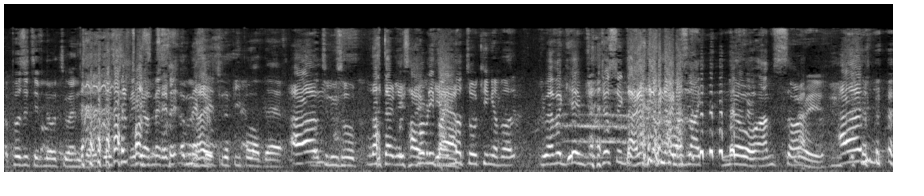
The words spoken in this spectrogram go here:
a positive note to end? Uh, this? Maybe a, messa- a message to the people out there, Um, not to lose hope. No, don't lose hope. Probably yeah. by not talking about You have a game ju- just like that. no, no, I no. was like, no, I'm sorry. Um,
